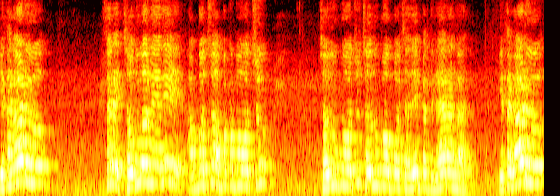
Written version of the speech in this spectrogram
ఇతగాడు సరే చదువు అనేది అబ్బచ్చు అబ్బకపోవచ్చు. చదువుకోవచ్చు చదువుకోకపోవచ్చు అదే పెద్ద నేరం కాదు. ఇతగాడు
